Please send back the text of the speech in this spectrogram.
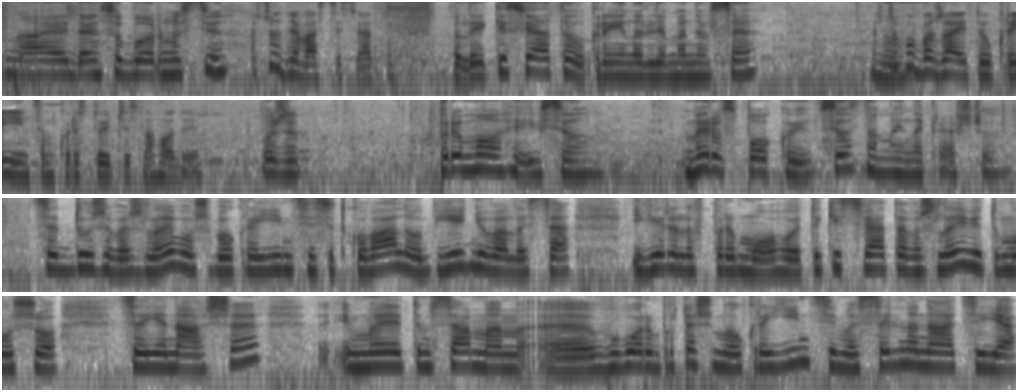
Знаю День Соборності. А що для вас це свято? Велике свято, Україна для мене все. А що побажаєте українцям, користуючись нагодою? Боже, перемоги і все. Миру, спокою, все з нами найкращого. Це дуже важливо, щоб українці святкували, об'єднувалися і вірили в перемогу. Такі свята важливі, тому що це є наше, і ми тим самим е, говоримо про те, що ми українці, ми сильна нація,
